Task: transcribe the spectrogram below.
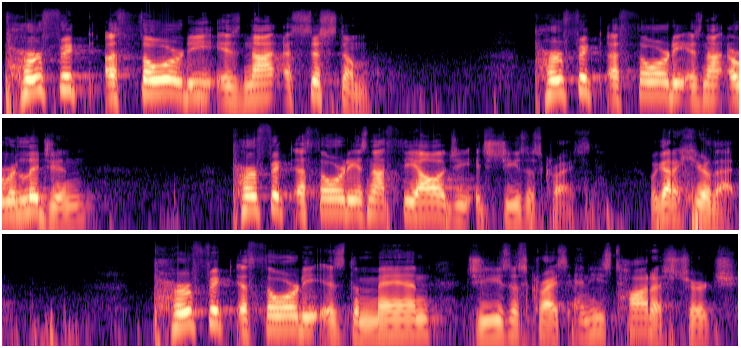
Perfect authority is not a system. Perfect authority is not a religion. Perfect authority is not theology, it's Jesus Christ. We got to hear that. Perfect authority is the man, Jesus Christ. And he's taught us, church,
